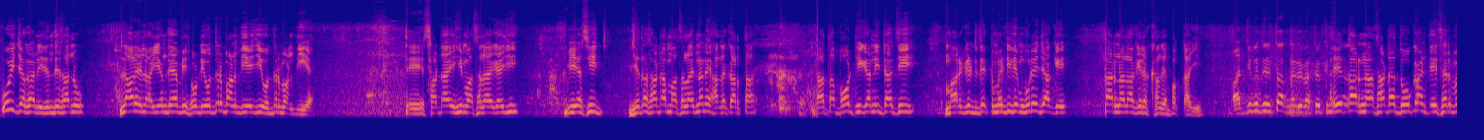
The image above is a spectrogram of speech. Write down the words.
ਕੋਈ ਜਗ੍ਹਾ ਨਹੀਂ ਦਿੰਦੇ ਸਾਨੂੰ। ਲਾਰੇ ਲਾਈ ਜਾਂਦੇ ਆ ਵੀ ਤੁਹਾਡੀ ਉਧਰ ਬਣਦੀ ਹੈ ਜੀ ਉਧਰ ਬਣਦੀ ਹੈ। ਤੇ ਸਾਡਾ ਇਹੀ ਮਸਲਾ ਹੈਗਾ ਜੀ ਵੀ ਅਸੀਂ ਜੇ ਤਾਂ ਸਾਡਾ ਮਸਲਾ ਇਹਨਾਂ ਨੇ ਹੱਲ ਕਰਤਾ ਤਾਂ ਤਾਂ ਬਹੁਤ ਠੀਕ ਹੈ ਨਹੀਂ ਤਾਂ ਅਸੀਂ ਮਾਰਕੀਟ ਦੇ ਕਮੇਟੀ ਦੇ ਮੂਹਰੇ ਜਾ ਕੇ ਧਰਨਾ ਲਾ ਕੇ ਰੱਖਾਂਗੇ ਪੱਕਾ ਜੀ। ਅੱਜ ਵੀ ਤੁਸੀਂ ਧਰਨੇ ਦੇ ਕਿੰਨੇ ਇਹ ਧਰਨਾ ਸਾਡਾ 2 ਘੰਟੇ ਸਿਰਫ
